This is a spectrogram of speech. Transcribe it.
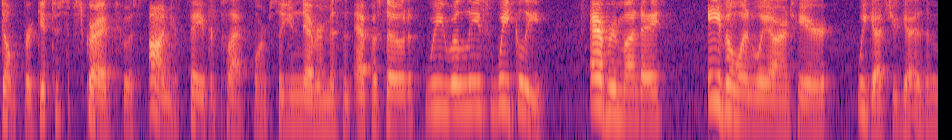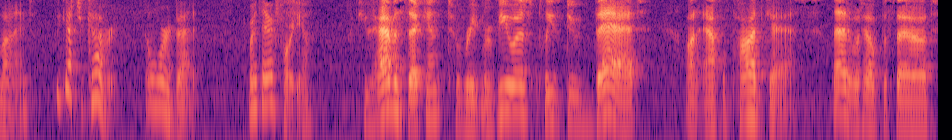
Don't forget to subscribe to us on your favorite platform so you never miss an episode. We release weekly, every Monday. Even when we aren't here, we got you guys in mind. We got you covered. Don't worry about it. We're there for you. If you have a second to rate and review us, please do that on Apple Podcasts. That would help us out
